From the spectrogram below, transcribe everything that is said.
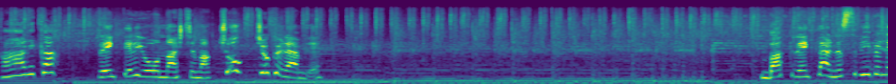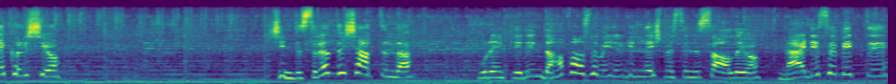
Harika. Renkleri yoğunlaştırmak çok çok önemli. Bak renkler nasıl birbirine karışıyor. Şimdi sıra dış hattında. Bu renklerin daha fazla belirginleşmesini sağlıyor. Neredeyse bitti.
